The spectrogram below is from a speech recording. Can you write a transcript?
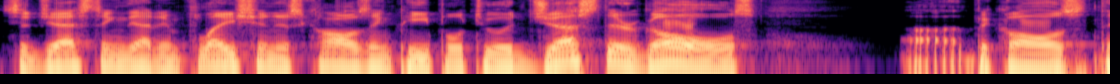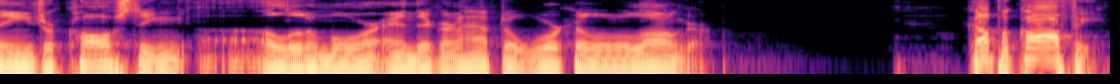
suggesting that inflation is causing people to adjust their goals uh, because things are costing a little more and they're going to have to work a little longer. Cup of coffee.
